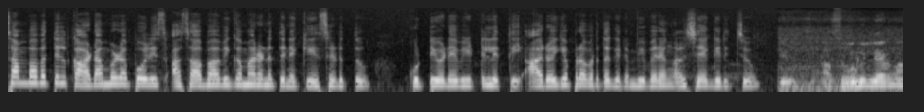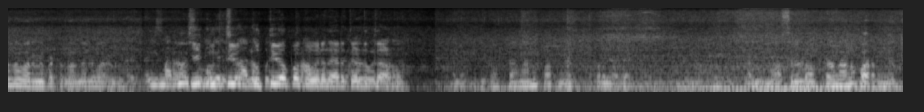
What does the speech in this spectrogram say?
സംഭവത്തിൽ കാടാമ്പുഴ പോലീസ് അസ്വാഭാവിക മരണത്തിന് കേസെടുത്തു. കുട്ടിയുടെ വീട്ടിലെത്തി ആരോഗ്യ പ്രവർത്തകരും വിവരങ്ങൾ ശേഖരിച്ചു. അസുഖമൊന്നും ഇല്ലായിരുന്നാണ് പറഞ്ഞത്? ഈ കുത്തി കുത്തിവെപ്പൊക്കെ അവർ നേരത്തെ എടുത്താണോ അല്ല ഡോക്ടറാണെന്നാണ് പറഞ്ഞത്. പറഞ്ഞല്ലേ അൽമാസിലെ ഡോക്ടറാണെന്നാണ് പറഞ്ഞത്.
